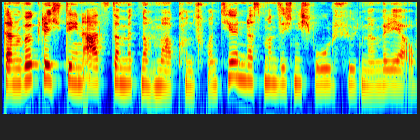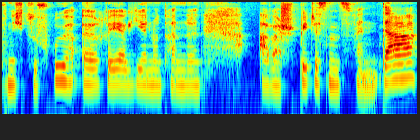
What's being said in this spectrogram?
dann wirklich den Arzt damit nochmal konfrontieren, dass man sich nicht wohlfühlt. Man will ja auch nicht zu früh äh, reagieren und handeln. Aber spätestens, wenn da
